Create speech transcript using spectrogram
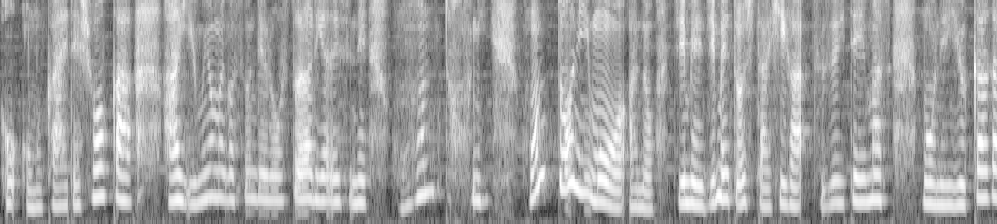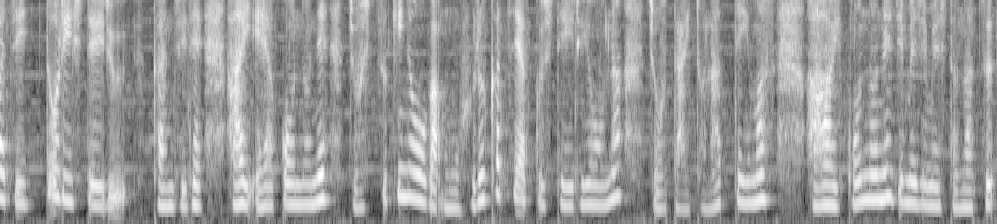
をお迎えでしょうか。はい、弓嫁が住んでいるオーストラリアですね。本当に、本当にもう、あの、じめじめとした日が続いています。もうね、床がじっとりしている感じで、はい、エアコンのね、除湿機能がもうフル活躍しているような状態となっています。はい、こんなね、ジメジメした夏、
